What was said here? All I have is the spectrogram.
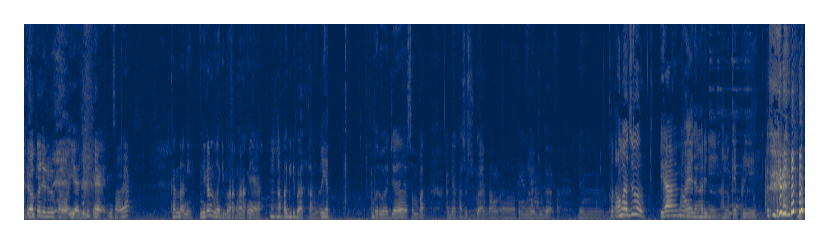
Duh, aku aja dulu kalau iya jadi kayak misalnya karena nih ini kan lagi marak-maraknya ya apalagi di Batam kan Lihat. Baru aja sempat ada kasus juga tentang eh, pembulian juga dan Kau tau nggak Zul? ya no. Makanya dengerin Anu Kepri.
